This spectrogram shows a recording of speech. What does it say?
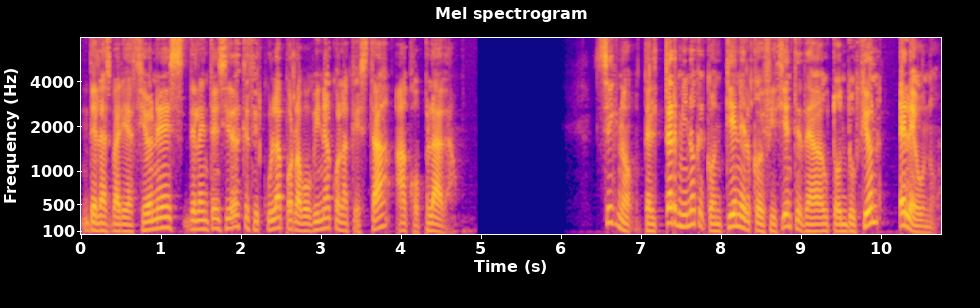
de las variaciones de la intensidad que circula por la bobina con la que está acoplada. Signo del término que contiene el coeficiente de autoinducción L1.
